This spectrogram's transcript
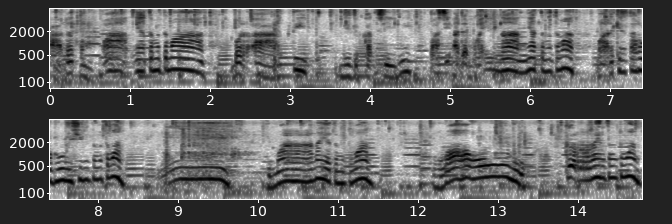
ada tempatnya teman-teman. Berarti di dekat sini pasti ada mainannya teman-teman. Mari kita taruh dulu di sini teman-teman. Wih, gimana ya teman-teman? Wow, keren teman-teman.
